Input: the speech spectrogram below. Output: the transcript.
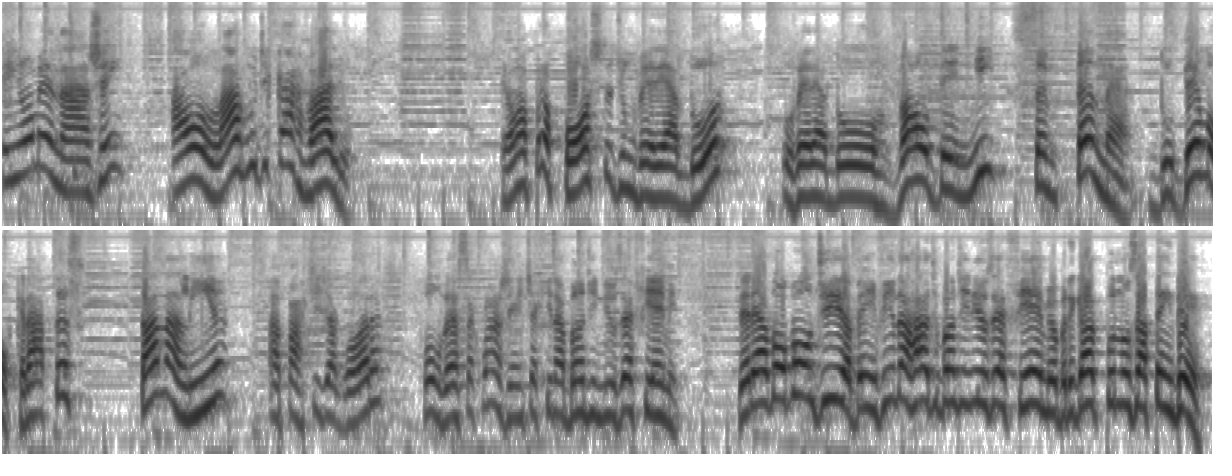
em homenagem a Olavo de Carvalho. É uma proposta de um vereador, o vereador Valdeni Santana, do Democratas, tá na linha a partir de agora, conversa com a gente aqui na Band News FM. Vereador, bom dia, bem-vindo à Rádio Band News FM, obrigado por nos atender.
